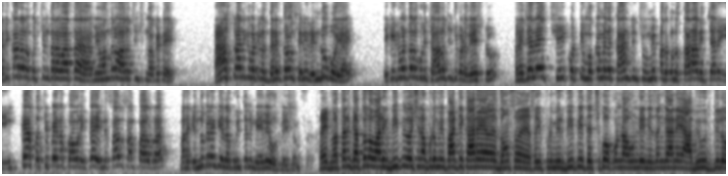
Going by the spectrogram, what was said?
అధికారంలోకి వచ్చిన తర్వాత మేమందరం ఆలోచించింది ఒకటే. రాష్ట్రానికి పట్టిన దరిద్రం శని రెండూ పోయాయి. ఇక ఇటువంటి వాళ్ళ గురించి ఆలోచించి కూడా వేస్ట్. ప్రజలే చీ కొట్టి ముఖం మీద కాంటించి ఉమ్మి పదకొండు స్థానాలు ఇచ్చారు. ఇంకా చచ్చిపోయిన పవన్ ఇంకా ఎన్నిసార్లు సంపాలరా? మనకి ఎందుకనే వీళ్ళ గురించి అని మేమే వదిలేశాం సార్. రైట్ మొత్తానికి గతంలో వారికి బీపీ వచ్చినప్పుడు మీ పార్టీ కార్యాలయాలు ధ్వంసమయ్యాయి. సో ఇప్పుడు మీరు బీపీ తెచ్చుకోకుండా ఉండి నిజంగానే అభివృద్ధిలో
